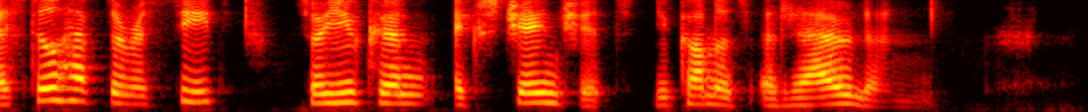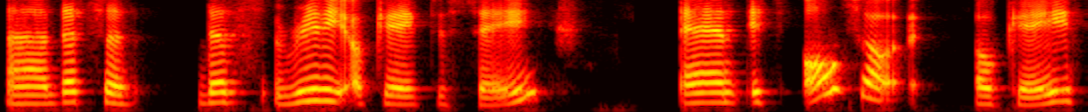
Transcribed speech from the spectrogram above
I still have the receipt, so you can exchange it. Je kan het ruilen. Uh, that's a that's really okay to say, and it's also okay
